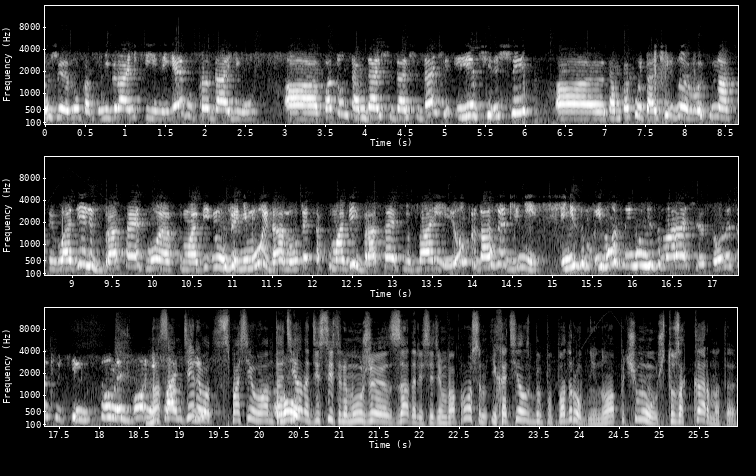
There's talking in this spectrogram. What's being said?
уже, ну, как бы не гарантийный, я его продаю. А, потом там дальше, дальше, дальше. И лет через шесть а, там какой-то очередной 18-й владелец бросает мой автомобиль, ну уже не мой, да, но вот этот автомобиль бросает во дворе, и он продолжает гнить. И, не, и можно ему не заморачиваться, он этот утилизационный сбор не На платил. самом деле, вот спасибо вам, Татьяна, вот. действительно, мы уже задались этим вопросом, и хотелось бы поподробнее. Ну а почему? Что за карма-то?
